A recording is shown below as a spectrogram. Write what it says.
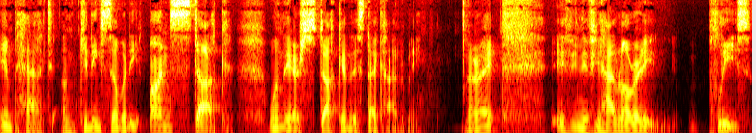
impact on getting somebody unstuck when they are stuck in this dichotomy. All right. If, if you haven't already, please,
